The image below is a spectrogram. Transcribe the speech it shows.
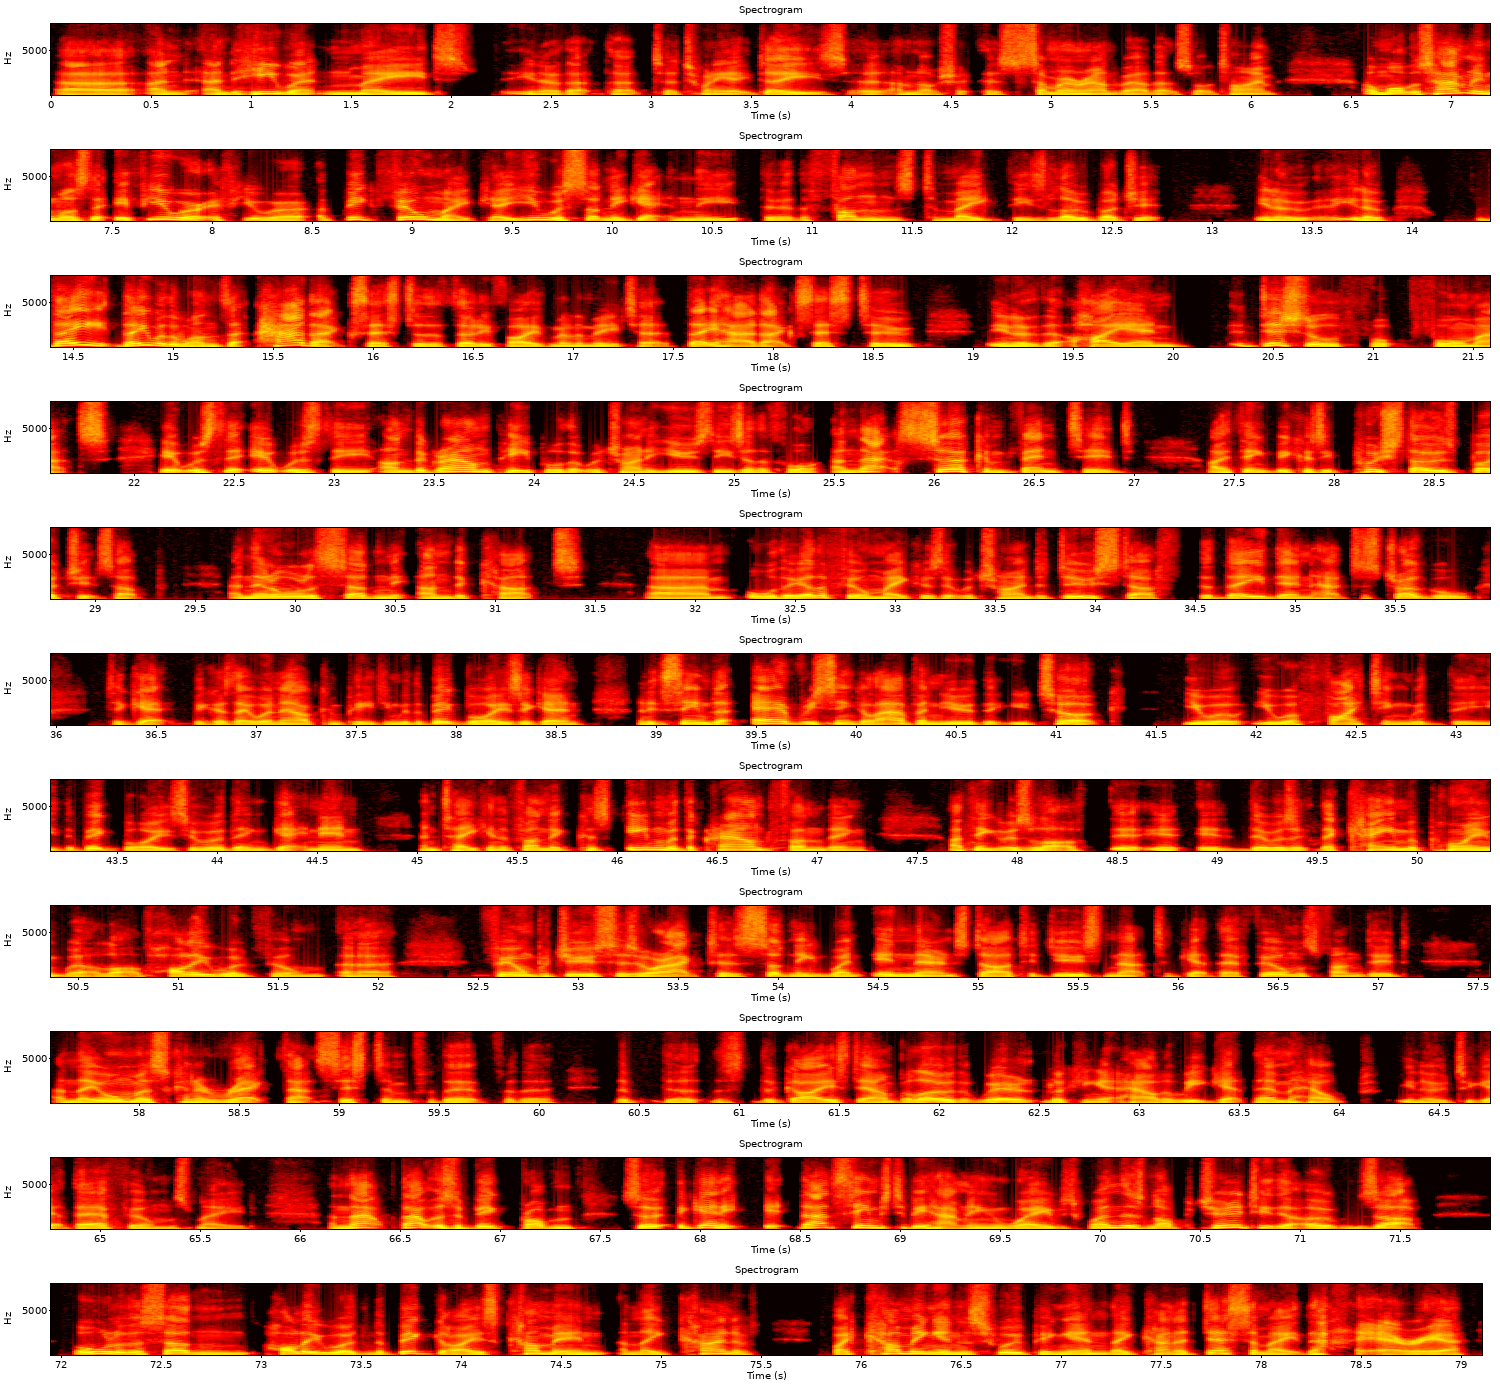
Uh, and and he went and made you know that that uh, 28 days. Uh, I'm not sure uh, somewhere around about that sort of time. And what was happening was that if you were if you were a big filmmaker, you were suddenly getting the the, the funds to make these low budget, you know, you know, they they were the ones that had access to the 35 millimeter. They had access to, you know, the high end digital formats. It was the it was the underground people that were trying to use these other form, and that circumvented, I think, because it pushed those budgets up, and then all of a sudden it undercut um, all the other filmmakers that were trying to do stuff that they then had to struggle to get because they were now competing with the big boys again. And it seemed that every single avenue that you took, you were you were fighting with the the big boys who were then getting in and taking the funding. Because even with the crowdfunding, I think it was a lot of it, it, there was a, there came a point where a lot of Hollywood film uh, film producers or actors suddenly went in there and started using that to get their films funded and they almost kind of wrecked that system for the for the the, the the guys down below that we're looking at how do we get them help you know to get their films made. And that that was a big problem. So again it, it, that seems to be happening in waves. When there's an opportunity that opens up all of a sudden hollywood and the big guys come in and they kind of by coming in and swooping in they kind of decimate that area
